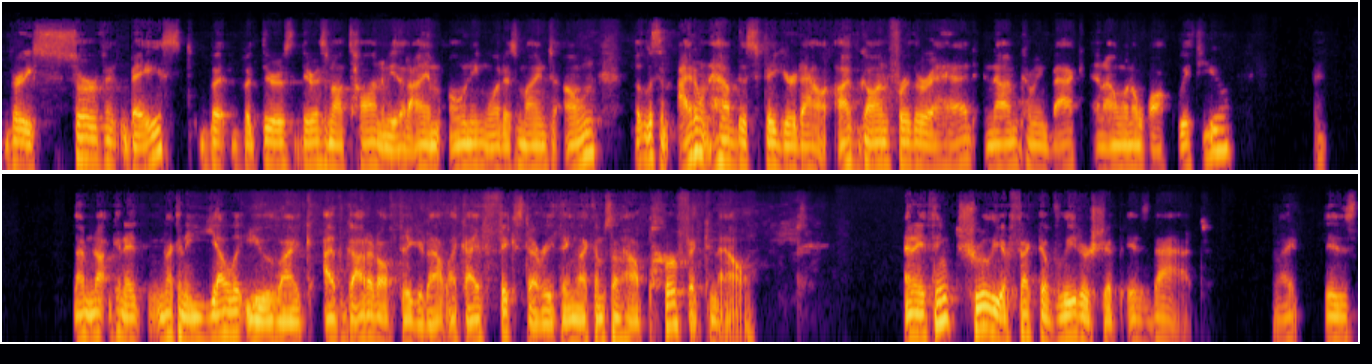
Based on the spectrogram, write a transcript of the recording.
very servant based but but there's there's an autonomy that i am owning what is mine to own. But listen i don't have this figured out. I've gone further ahead and now i'm coming back and i want to walk with you. I'm not gonna i'm not gonna yell at you like i've got it all figured out like i've fixed everything like i'm somehow perfect now. And i think truly effective leadership is that right? Is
